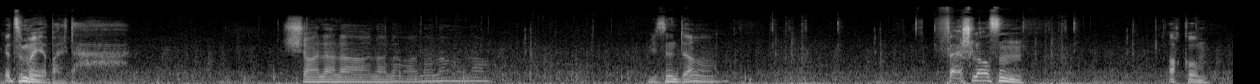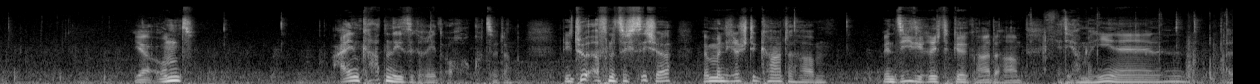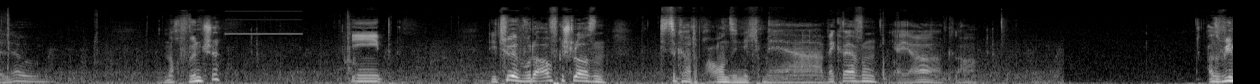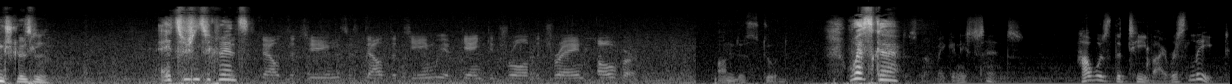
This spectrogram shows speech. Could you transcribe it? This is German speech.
Jetzt sind wir ja bald da. Schalalalalala. Wir sind da. Verschlossen. Ach komm. Ja und? Ein Kartenlesegerät. Oh, Gott sei Dank. Die Tür öffnet sich sicher, wenn man die richtige Karte haben. Wenn Sie die richtige Karte haben. Ja, die haben wir hier. Hallo. Noch Wünsche? Piep. Die Tür wurde aufgeschlossen. Diese Karte brauchen Sie nicht mehr. Wegwerfen? Ja, ja, klar. Also wie ein Schlüssel. Ey, Zwischensequenz. Delta team, this is Delta team. We have gained control of the train. Over. Understood. Wesker! does not make any sense. How was the T-virus leaked?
